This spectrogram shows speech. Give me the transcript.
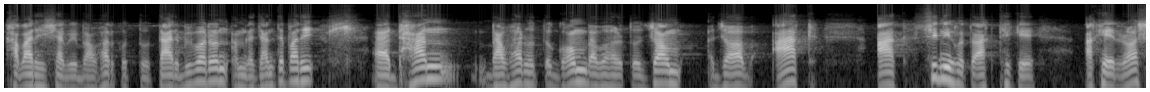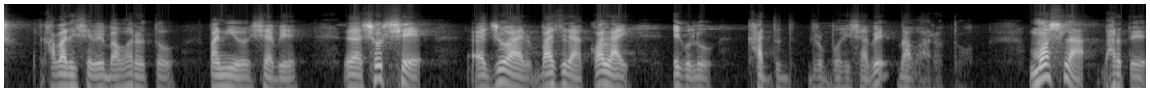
খাবার হিসাবে ব্যবহার করত, তার বিবরণ আমরা জানতে পারি। ধান ব্যবহার হতো, গম ব্যবহার হতো, জম, জব, আখ আখ, চিনি হতো আখ থেকে। আখের রস খাবার হিসেবে ব্যবহার হতো পানীয় হিসাবে। সর্ষে জোয়ার, বাজরা, কলাই এগুলো খাদ্যদ্রব্য হিসাবে ব্যবহার হতো। মশলা ভারতে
